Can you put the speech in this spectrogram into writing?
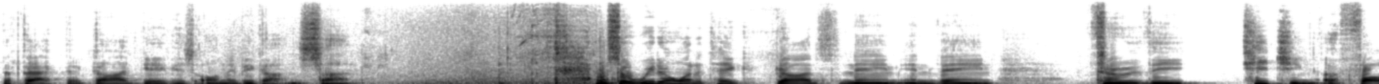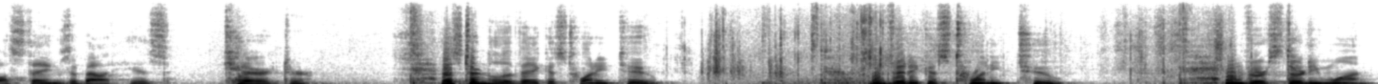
the fact that God gave His only begotten Son. And so we don't want to take God's name in vain through the teaching of false things about His character. Let's turn to Leviticus 22. Leviticus 22 in verse 31.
